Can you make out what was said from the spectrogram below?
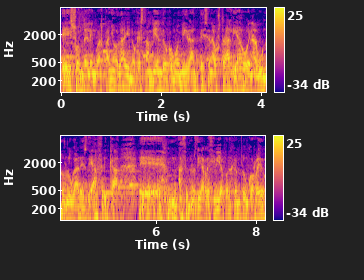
eh, son de lengua española y no que están viendo como inmigrantes en Australia o en algunos lugares de África. Eh, hace unos días recibía, por ejemplo, un correo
